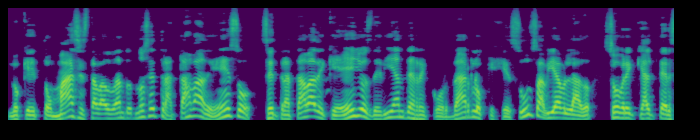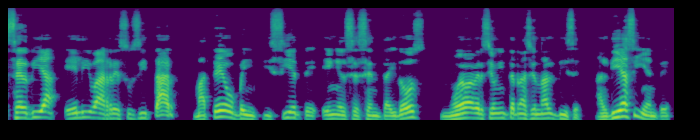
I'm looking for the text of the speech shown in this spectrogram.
lo que Tomás estaba dudando, no se trataba de eso, se trataba de que ellos debían de recordar lo que Jesús había hablado sobre que al tercer día él iba a resucitar. Mateo 27 en el 62 Nueva versión internacional dice, al día siguiente,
